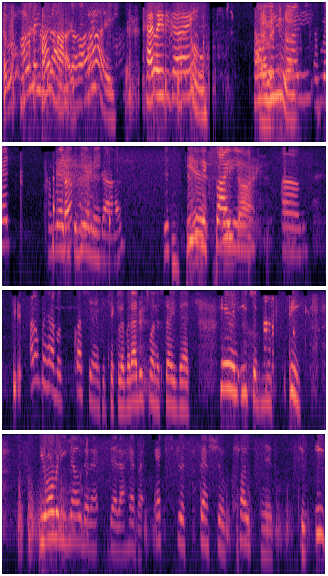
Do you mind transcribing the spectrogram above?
Hello. Hi, Lady Hi, Di. Lady Di. Hi. Hi, Lady Di. Hello. How are Lady you? Di. I'm glad. I'm glad you can hear me. This, this yes, is exciting. Um, I don't have a question in particular, but I just want to say that hearing each of you speak, you already know that I that I have an extra special closeness to each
